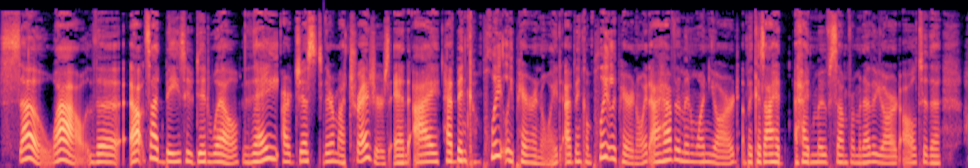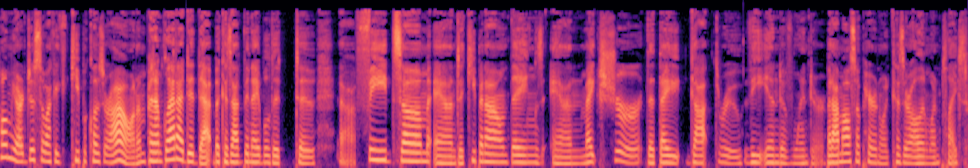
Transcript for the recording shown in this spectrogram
So, wow, the outside bees who did well, they are just, they're my treasures. And I have been completely paranoid. I've been completely paranoid. I have them in one yard because I had, had moved some from another yard all to the home yard just so I could keep a closer eye on them. And I'm glad I did that because I've been able to to uh, feed some and to keep an eye on things and make sure that they got through the end of winter. But I'm also paranoid because they're all in one place.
